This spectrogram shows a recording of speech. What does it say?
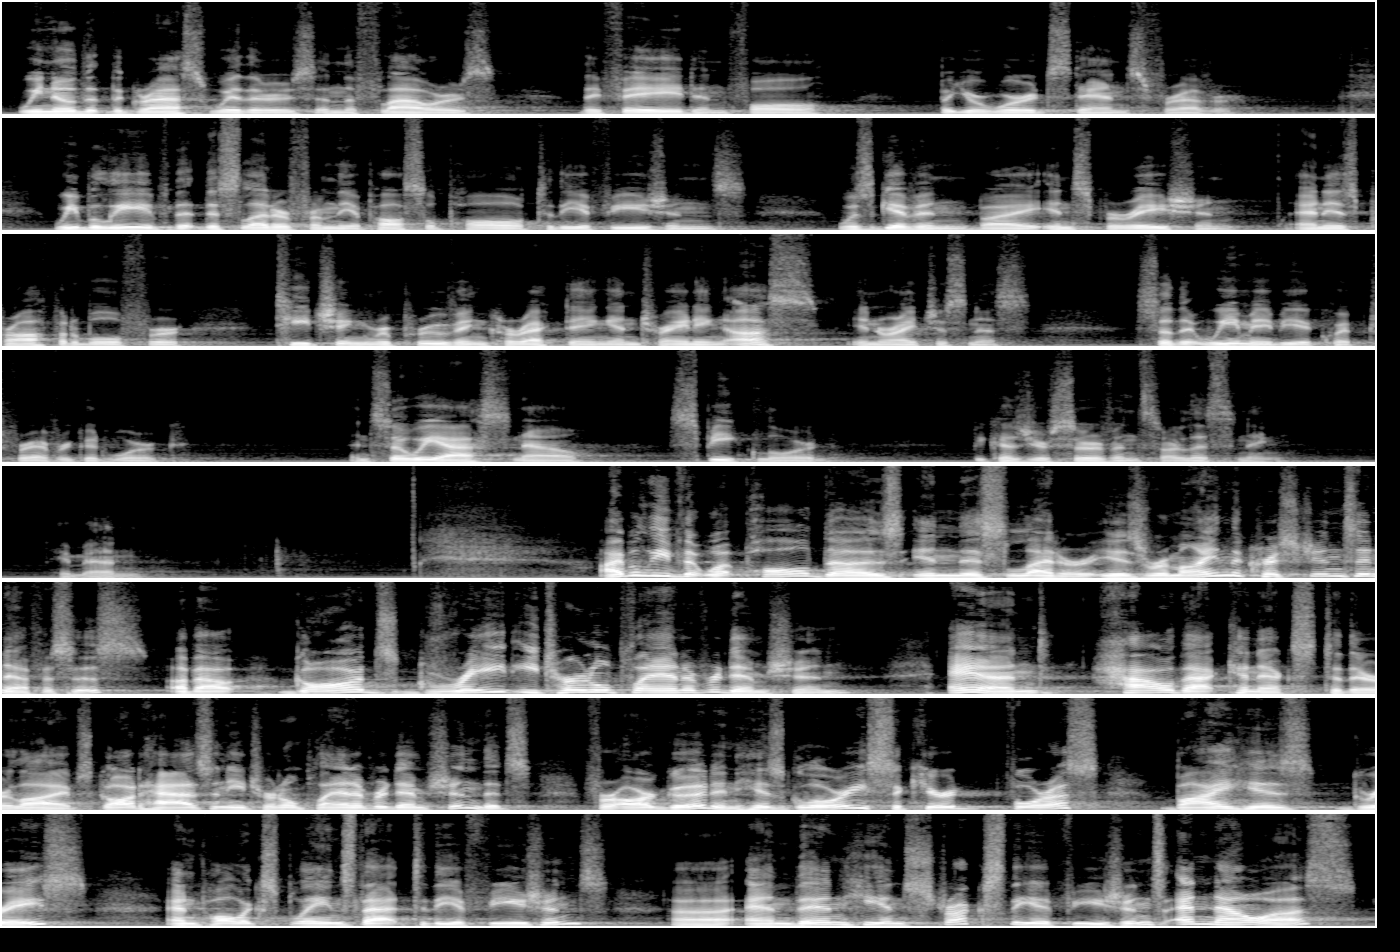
We know that the grass withers and the flowers, they fade and fall, but your word stands forever. We believe that this letter from the Apostle Paul to the Ephesians was given by inspiration and is profitable for teaching, reproving, correcting, and training us in righteousness so that we may be equipped for every good work. And so we ask now, speak, Lord, because your servants are listening. Amen. I believe that what Paul does in this letter is remind the Christians in Ephesus about God's great eternal plan of redemption and how that connects to their lives. God has an eternal plan of redemption that's for our good and His glory, secured for us by His grace. And Paul explains that to the Ephesians. Uh, and then he instructs the Ephesians and now us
